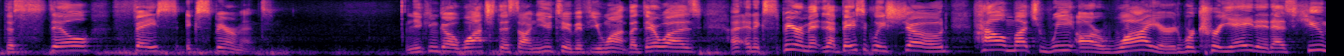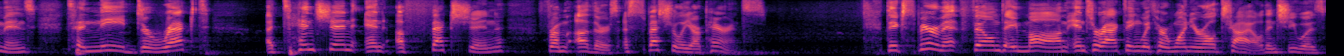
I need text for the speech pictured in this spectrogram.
the still face experiment. And you can go watch this on YouTube if you want, but there was an experiment that basically showed how much we are wired, we're created as humans to need direct attention and affection from others, especially our parents. The experiment filmed a mom interacting with her one year old child, and she was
